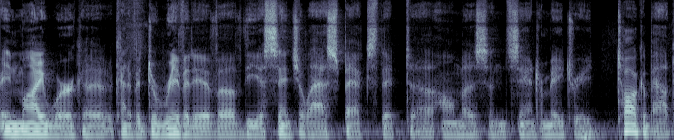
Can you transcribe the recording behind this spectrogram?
in my work, a kind of a derivative of the essential aspects that uh, Almaas and Sandra Maitri talk about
